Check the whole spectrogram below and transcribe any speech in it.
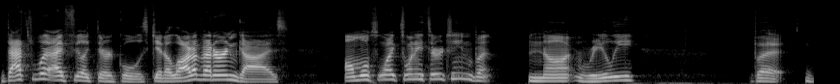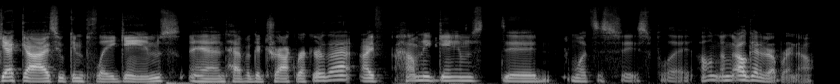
That's what I feel like their goal is: get a lot of veteran guys, almost like 2013, but not really. But get guys who can play games and have a good track record of that. I how many games did what's his face play? I'll I'll get it up right now.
